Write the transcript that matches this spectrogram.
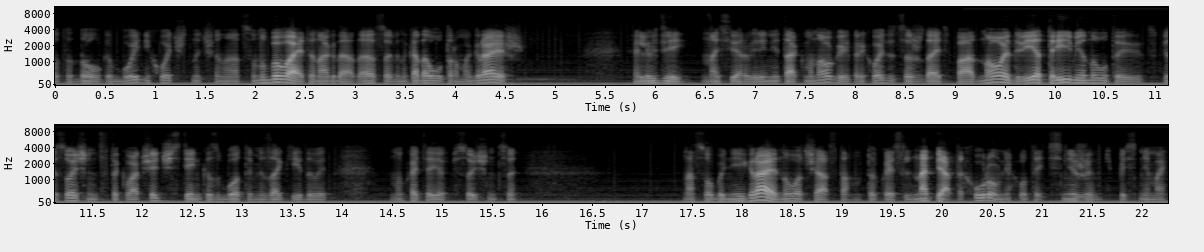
Что-то долго бой не хочет начинаться. Ну, бывает иногда, да, особенно когда утром играешь, людей на сервере не так много, и приходится ждать по одной, две, три минуты. В песочнице так вообще частенько с ботами закидывает. Ну, хотя я в песочнице особо не играю, ну вот сейчас там, только если на пятых уровнях вот эти снежинки поснимать.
